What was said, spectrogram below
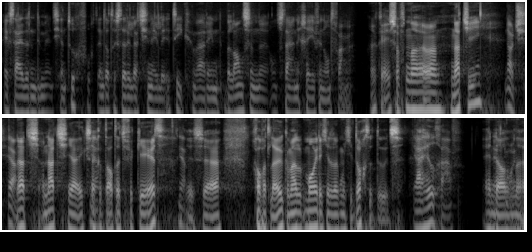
Heeft hij er een dimensie aan toegevoegd. En dat is de relationele ethiek, waarin balansen ontstaan in geven en ontvangen. Oké, is of uh, Nachi? Nudge, ja. Nudge, nudge, ja, ik zeg Ja. het altijd verkeerd. Ja. Dus eh, gewoon wat leuk. Maar mooi dat je dat ook met je dochter doet. Ja, heel gaaf. En Echt dan, eh,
